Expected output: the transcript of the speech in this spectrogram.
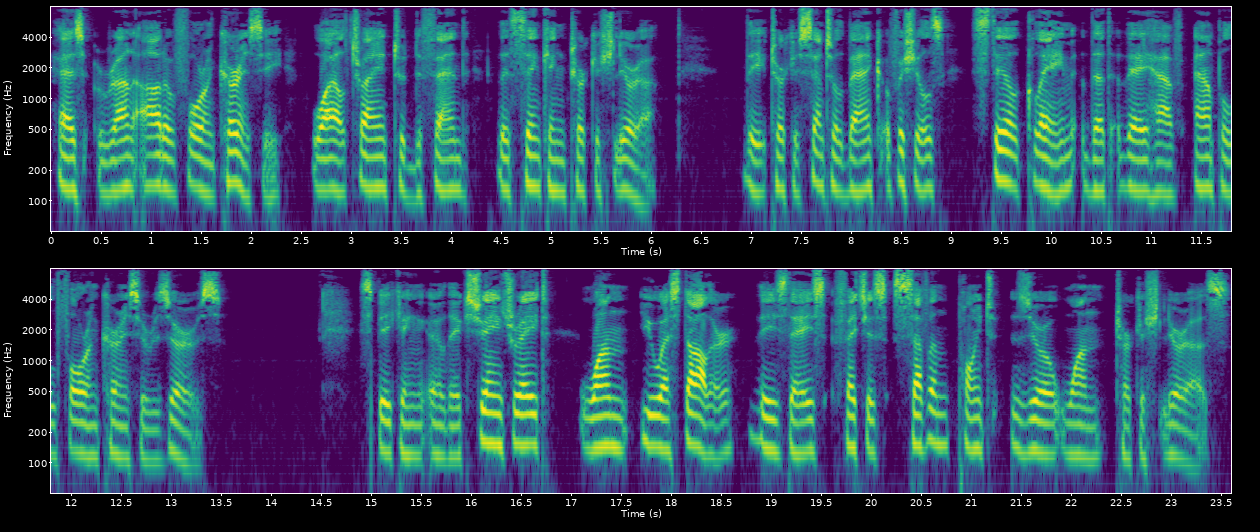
has run out of foreign currency while trying to defend the sinking Turkish lira. The Turkish Central Bank officials still claim that they have ample foreign currency reserves. Speaking of the exchange rate, one US dollar these days fetches 7.01 Turkish liras.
